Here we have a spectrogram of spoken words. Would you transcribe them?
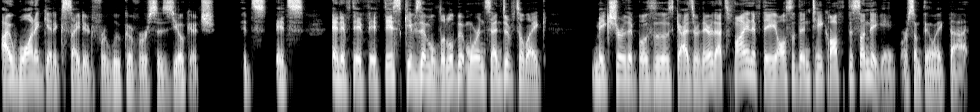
I want to get excited for Luka versus Jokic. It's it's and if if if this gives them a little bit more incentive to like make sure that both of those guys are there. That's fine if they also then take off the Sunday game or something like that.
